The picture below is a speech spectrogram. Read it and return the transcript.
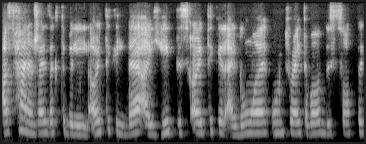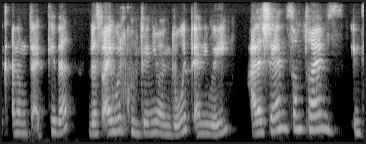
هصحى أنا مش عايزة أكتب الارتكل ده. I hate this article. I don't want, to write about this topic. أنا متأكدة. بس I will continue and do it anyway. علشان sometimes أنت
